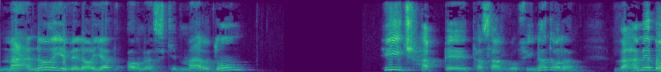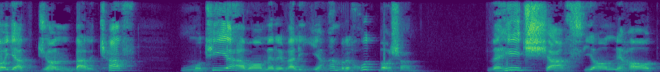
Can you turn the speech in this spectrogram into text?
معنای ولایت آن است که مردم هیچ حق تصرفی ندارند و همه باید جان بر کف مطیع عوامر ولی امر خود باشند و هیچ شخص یا نهاد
